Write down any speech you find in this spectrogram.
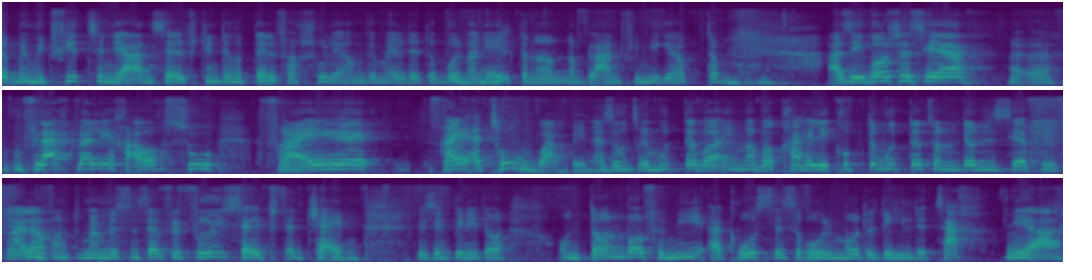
habe mich mit 14 Jahren selbst in der Hotelfachschule angemeldet, obwohl mhm. meine Eltern einen anderen Plan für mich gehabt haben. Mhm. Also ich war schon sehr, äh, und vielleicht weil ich auch so frei, frei erzogen worden bin. Also unsere Mutter war immer, war keine Helikoptermutter, sondern die hat uns sehr viel Freilauf und wir müssen sehr viel früh selbst entscheiden. Deswegen bin ich da. Und dann war für mich ein großes Rollmodel die Hilde Zach, ja.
